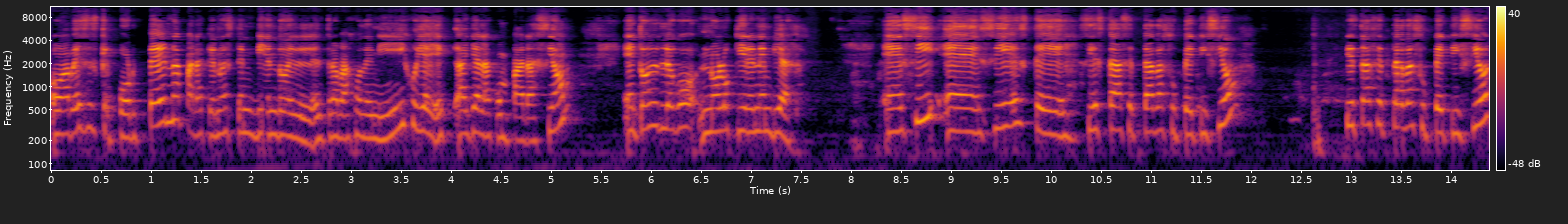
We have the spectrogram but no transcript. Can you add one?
o a veces que por pena para que no estén viendo el, trabajo de mi hijo y haya, la comparación, entonces luego no lo quieren enviar. Eh, sí, eh, sí, este, sí está aceptada su petición, sí está aceptada su petición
